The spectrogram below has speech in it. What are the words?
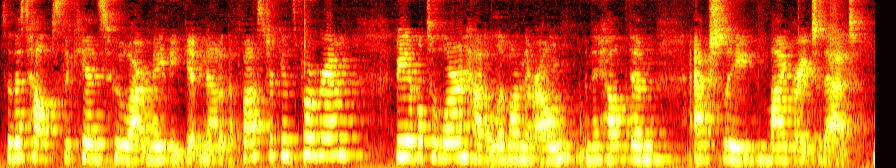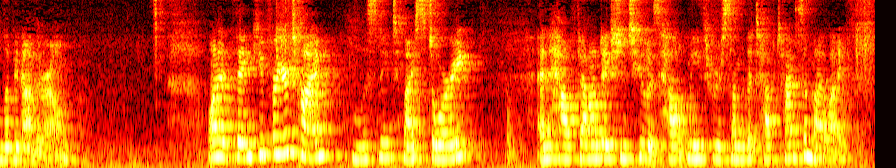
So this helps the kids who are maybe getting out of the foster kids program be able to learn how to live on their own and they help them actually migrate to that living on their own. I want to thank you for your time and listening to my story and how Foundation 2 has helped me through some of the tough times in my life.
